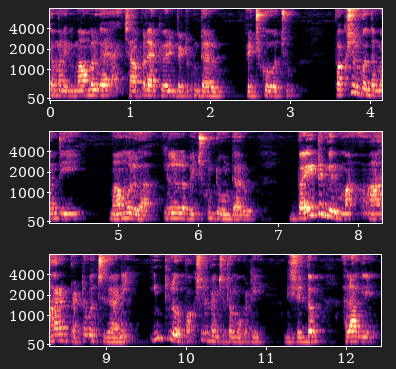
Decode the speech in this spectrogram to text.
ఇక మనకి మామూలుగా చేపల అక్వేరియం పెట్టుకుంటారు పెంచుకోవచ్చు. పక్షులు కొంతమంది మామూలుగా ఇళ్ళల్లో పెంచుకుంటూ ఉంటారు. బయట మీరు మా ఆహారం పెట్టవచ్చు కానీ ఇంట్లో పక్షులు పెంచడం ఒకటి నిషిద్ధం. అలాగే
